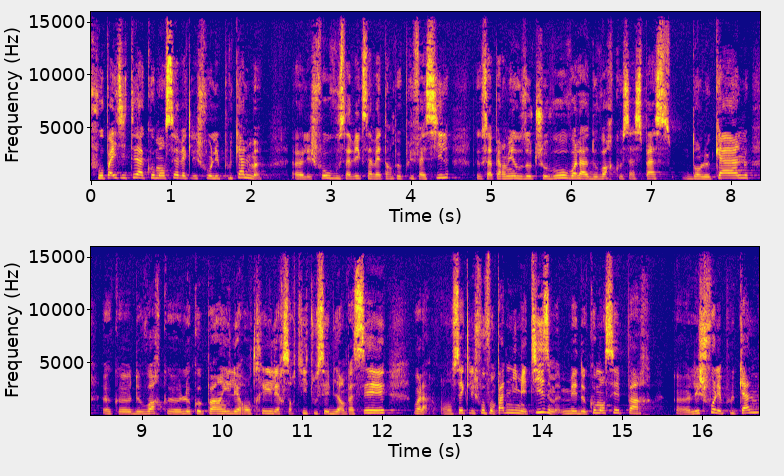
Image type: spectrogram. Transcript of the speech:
Faut pas hésiter à commencer avec les chevaux les plus calmes, euh, les chevaux où vous savez que ça va être un peu plus facile, parce que ça permet aux autres chevaux, voilà, de voir que ça se passe dans le calme, euh, que de voir que le copain il est rentré, il est ressorti, tout s'est bien passé. Voilà, on sait que les chevaux font pas de mimétisme, mais de commencer par euh, les chevaux les plus calmes,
